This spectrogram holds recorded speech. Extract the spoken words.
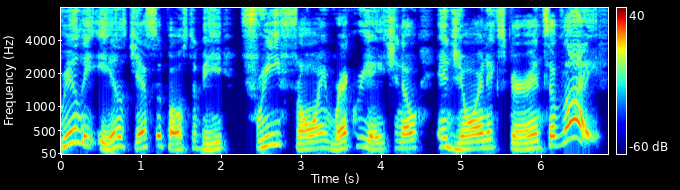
really is just supposed to be free flowing, recreational, enjoying experience of life.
